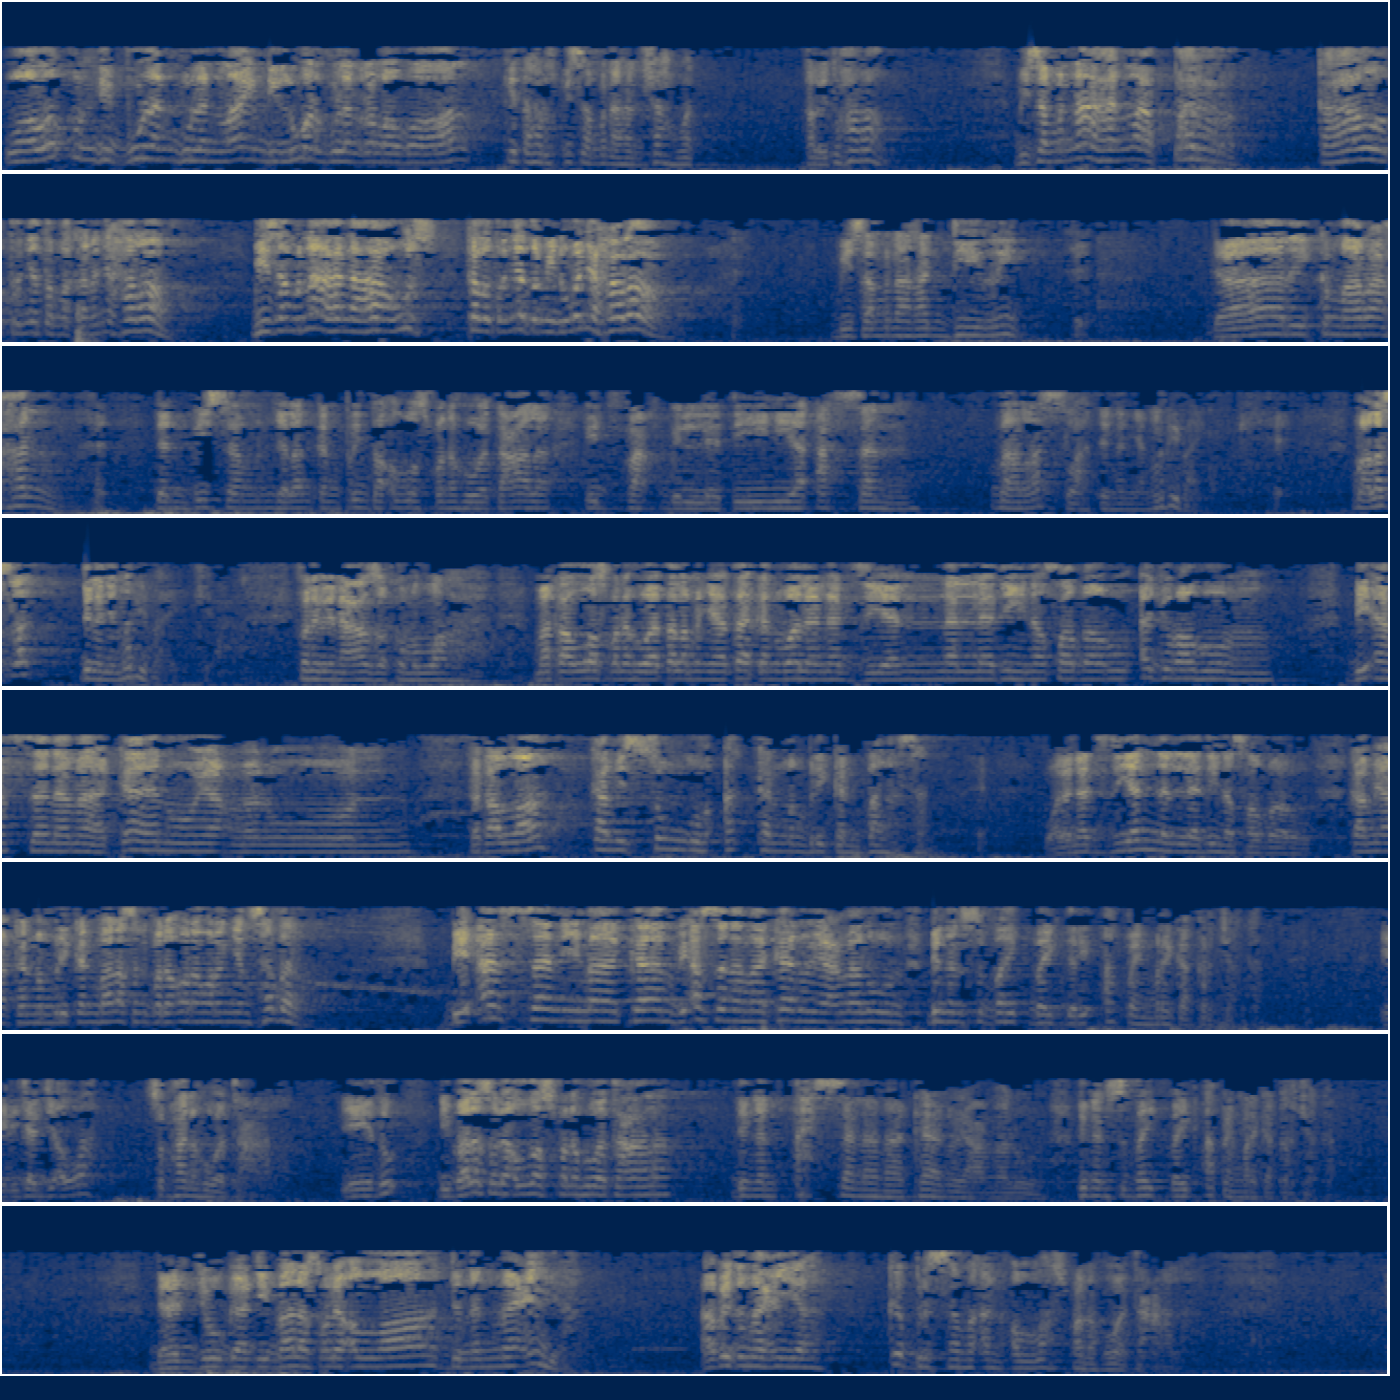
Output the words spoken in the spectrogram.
Walaupun di bulan-bulan lain di luar bulan Ramadan, kita harus bisa menahan syahwat. Kalau itu haram. Bisa menahan lapar kalau ternyata makanannya haram. Bisa menahan haus kalau ternyata minumannya haram. Bisa menahan diri dari kemarahan dan bisa menjalankan perintah Allah Subhanahu wa taala, idfa billati hiya ahsan. Balaslah dengan yang lebih baik. Balaslah dengan yang lebih baik. Maka Allah Subhanahu wa taala menyatakan wala najziyanna alladziina sabaru ajrahum bi ahsana ma kanu ya'malun. Kata Allah, kami sungguh akan memberikan balasan. Wala najziyanna alladziina sabaru. Kami akan memberikan balasan kepada orang-orang yang sabar ya'malun dengan sebaik-baik dari apa yang mereka kerjakan. Ini janji Allah Subhanahu wa taala. Yaitu dibalas oleh Allah Subhanahu wa taala dengan ahsana ya'malun, dengan sebaik-baik apa yang mereka kerjakan. Dan juga dibalas oleh Allah dengan ma'iyah. Apa itu ma'iyah? Kebersamaan Allah Subhanahu wa taala.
